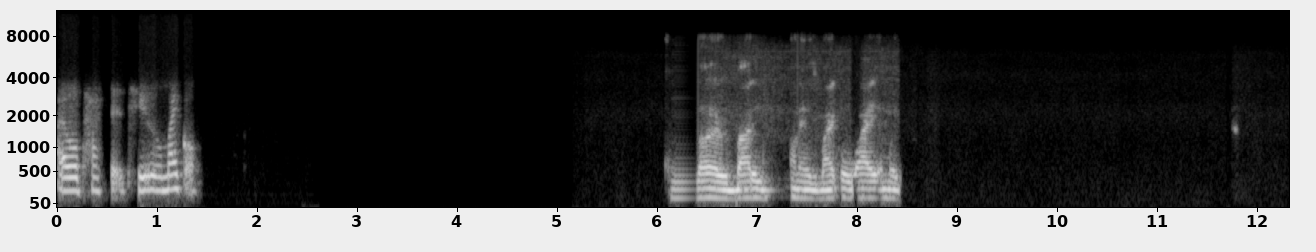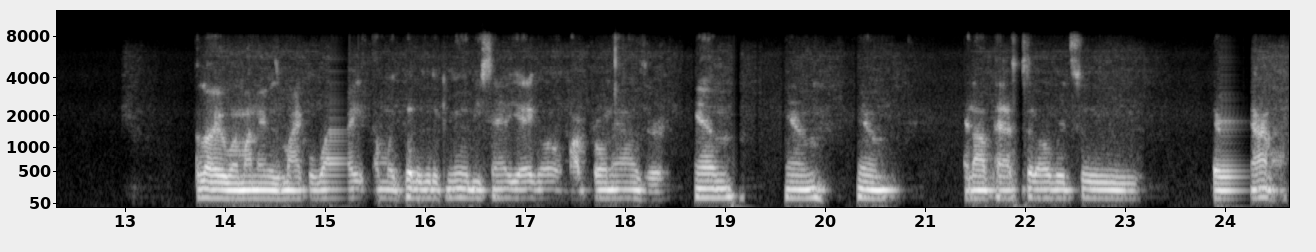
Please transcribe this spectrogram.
I will pass it to Michael. Hello, everybody. My name is Michael White. I'm with Hello, everyone. My name is Michael White. I'm with Pillars of the Community San Diego. My pronouns are him, him, him. And I'll pass it over to Ariana.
